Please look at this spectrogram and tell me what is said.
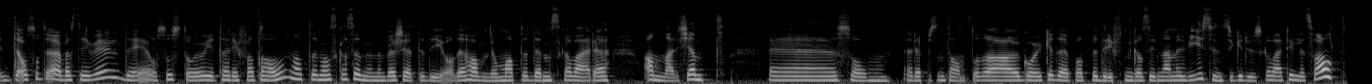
Det også til arbeidsgiver. Det også står jo i tariffavtalen at man skal sende en beskjed til de, og det handler om at den skal være anerkjent eh, som representant. Og da går jo ikke det på at bedriften kan si nei, men vi syns ikke du skal være tillitsvalgt.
